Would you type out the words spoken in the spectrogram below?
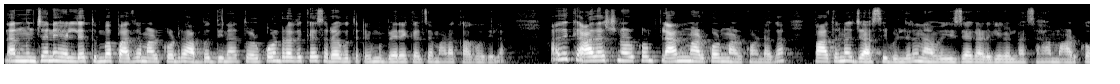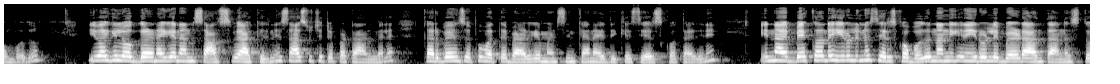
ನಾನು ಮುಂಚೆನೇ ಹೇಳಿದೆ ತುಂಬ ಪಾತ್ರೆ ಮಾಡಿಕೊಂಡ್ರೆ ಹಬ್ಬದ ದಿನ ತೊಳ್ಕೊಂಡಿರೋದಕ್ಕೆ ಸರಿಯಾಗುತ್ತೆ ಟೈಮು ಬೇರೆ ಕೆಲಸ ಮಾಡೋಕ್ಕಾಗೋದಿಲ್ಲ. ಅದಕ್ಕೆ ಆದಷ್ಟು ನೋಡ್ಕೊಂಡು ಪ್ಲ್ಯಾನ್ ಮಾಡ್ಕೊಂಡು ಮಾಡ್ಕೊಂಡಾಗ ಪಾತ್ರೆನ ಜಾಸ್ತಿ ಬೀಳಿದ್ರೆ ನಾವು ಈಸಿಯಾಗಿ ಅಡುಗೆಗಳನ್ನ ಸಹ ಮಾಡ್ಕೊಬೋದು. ಇವಾಗ ಇಲ್ಲಿ ಒಗ್ಗರಣೆಗೆ ನಾನು ಸಾಸಿವೆ ಹಾಕಿದ್ದೀನಿ. ಸಾಸಿವೆ ಚಿಟಪಟ ಆದಮೇಲೆ ಕರ್ಬೇವಿನ ಸೊಪ್ಪು ಮತ್ತು ಬ್ಯಾಡಿಗೆ ಮೆಣಸಿನ್ಕಾಯಿನ ಇದಕ್ಕೆ ಸೇರಿಸ್ಕೊತಾ ಇದ್ದೀನಿ. ಇನ್ನು ಬೇಕಂದರೆ ಈರುಳ್ಳಿನೂ ಸೇರಿಸ್ಕೋಬೋದು. ನನಗೇನು ಈರುಳ್ಳಿ ಬೇಡ ಅಂತ ಅನ್ನಿಸ್ತು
